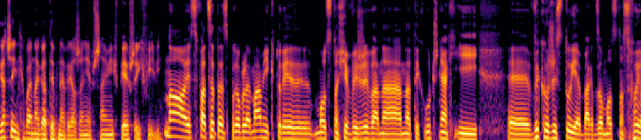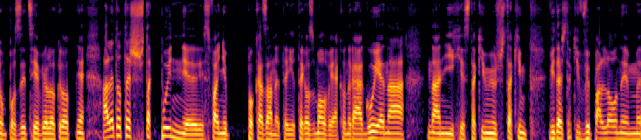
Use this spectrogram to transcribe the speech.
raczej chyba negatywne wrażenie, przynajmniej w pierwszej chwili. No, jest facetem z problemami, który mocno się wyżywa na, na tych uczniach i e, wykorzystuje bardzo mocno swoją pozycję wielokrotnie, ale to też tak płynnie jest fajnie pokazane, te, te rozmowy, jak on reaguje na, na nich, jest takim już takim, widać takim wypalonym e,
